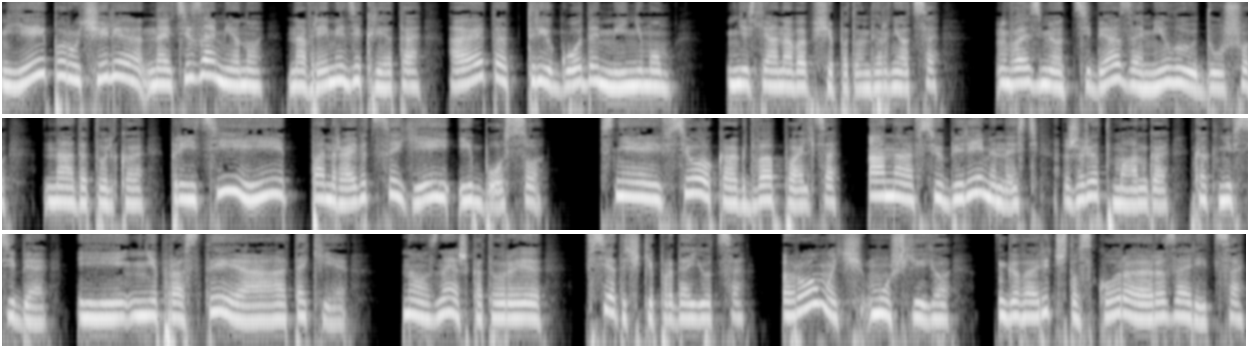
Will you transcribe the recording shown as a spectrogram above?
Ей поручили найти замену на время декрета, а это три года минимум, если она вообще потом вернется. Возьмет тебя за милую душу. Надо только прийти и понравиться ей и боссу. С ней все как два пальца. Она всю беременность жрет манго, как не в себя. И не простые, а такие. Ну, знаешь, которые в сеточке продаются. Ромыч, муж ее, говорит, что скоро разорится.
